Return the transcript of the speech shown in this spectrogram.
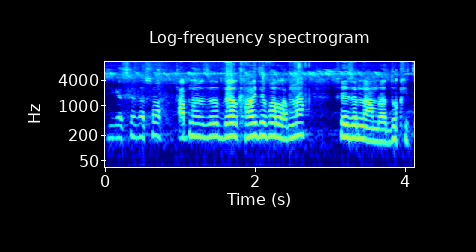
ঠিক আছে, দর্শক, আপনার যদি বেল খাওয়াইতে পারলাম না, সেই জন্য আমরা দুঃখিত।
